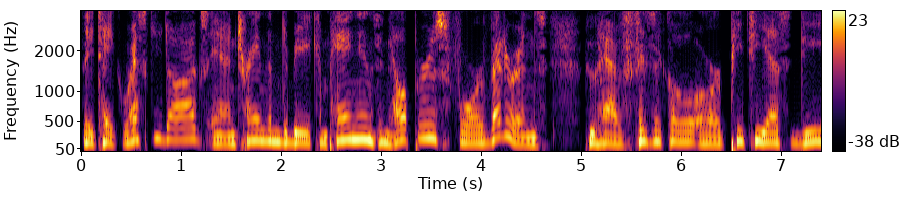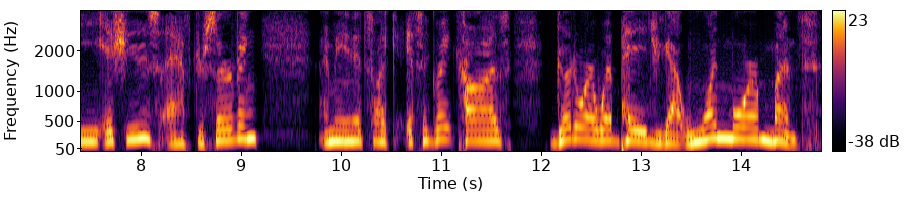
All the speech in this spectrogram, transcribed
They take rescue dogs and train them to be companions and helpers for veterans who have physical or PTSD issues after serving. I mean, it's like, it's a great cause. Go to our webpage. You got one more month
